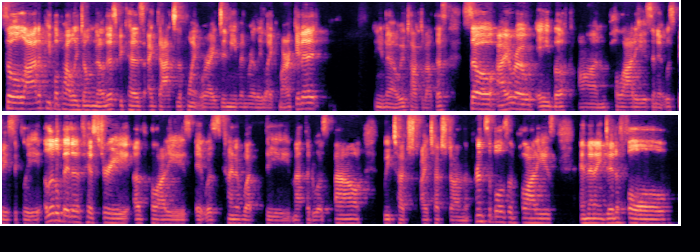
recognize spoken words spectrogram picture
So a lot of people probably don't know this because I got to the point where I didn't even really like market it you know, we've talked about this. So I wrote a book on Pilates, and it was basically a little bit of history of Pilates. It was kind of what the method was about. We touched, I touched on the principles of Pilates, and then I did a full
